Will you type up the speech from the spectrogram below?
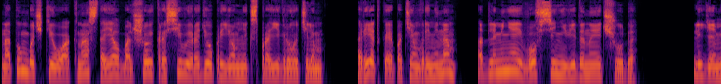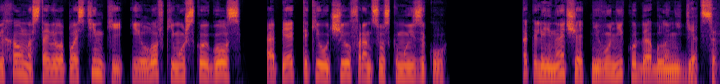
На тумбочке у окна стоял большой красивый радиоприемник с проигрывателем. Редкое по тем временам, а для меня и вовсе невиданное чудо. Лидия Михайловна ставила пластинки, и ловкий мужской голос опять-таки учил французскому языку. Так или иначе, от него никуда было не деться.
